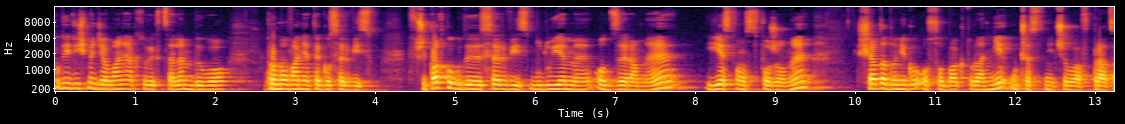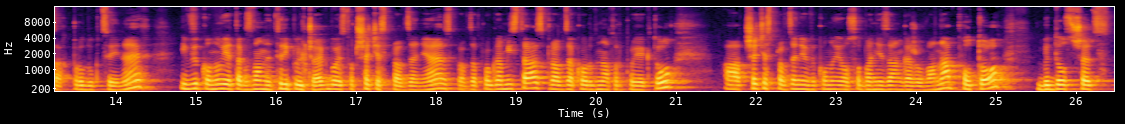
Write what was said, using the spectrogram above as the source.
podjęliśmy działania, których celem było promowanie tego serwisu. W przypadku, gdy serwis budujemy od zera my, jest on stworzony, siada do niego osoba, która nie uczestniczyła w pracach produkcyjnych i wykonuje tak zwany triple check, bo jest to trzecie sprawdzenie. Sprawdza programista, sprawdza koordynator projektu, a trzecie sprawdzenie wykonuje osoba niezaangażowana po to, by dostrzec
